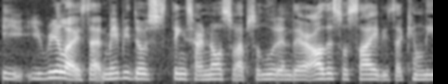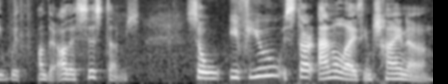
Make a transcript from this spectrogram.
you, you realize that maybe those things are not so absolute, and there are other societies that can live with under other systems. So if you start analyzing China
